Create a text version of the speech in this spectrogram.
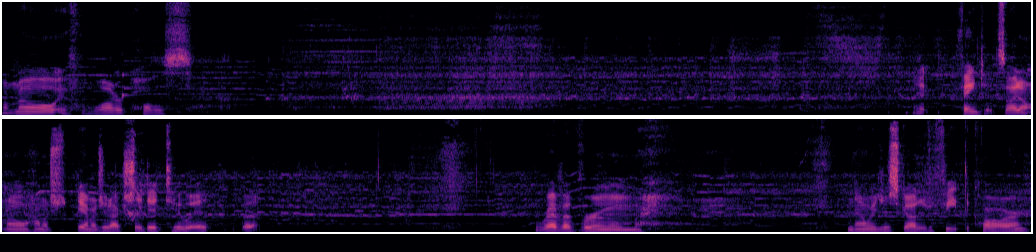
I don't know if water pulse fainted, so I don't know how much damage it actually did to it, but Revavroom. Now we just gotta defeat the car.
